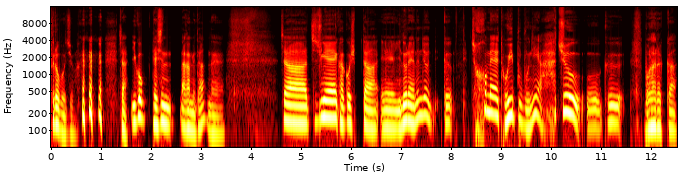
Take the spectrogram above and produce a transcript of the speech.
들어보죠. 자, 이 곡 대신 나갑니다. 네. 자, 지중해 가고 싶다. 예, 이 노래는요, 그, 처음에 도입 부분이 아주, 어, 그, 뭐랄까,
